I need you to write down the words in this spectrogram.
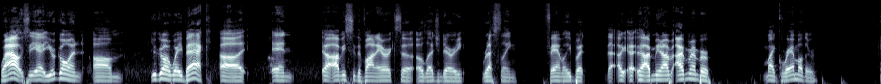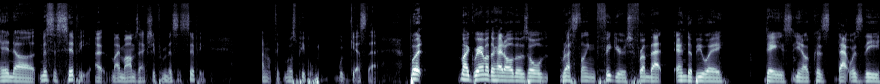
Wow. So yeah, you're going um, you're going way back, uh, and uh, obviously the Von Erichs a, a legendary wrestling family, but I, I, I mean I, I remember my grandmother in uh, Mississippi. I, my mom's actually from Mississippi. I don't think most people would, would guess that. But my grandmother had all those old wrestling figures from that NWA days, you know, because that was the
